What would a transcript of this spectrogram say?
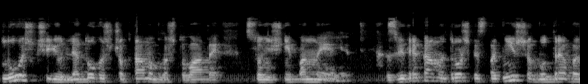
Площею для того, щоб там облаштувати сонячні панелі з вітряками трошки складніше, бо треба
